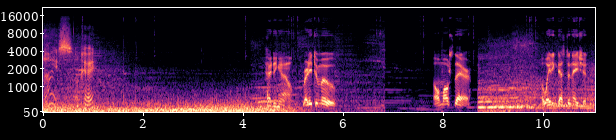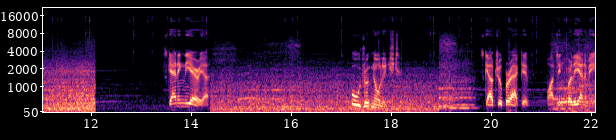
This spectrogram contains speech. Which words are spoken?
nice. Okay. Heading out. Ready to move. Almost there. Awaiting destination. Scanning the area. Order acknowledged. Scout trooper active. Watching for the enemy.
